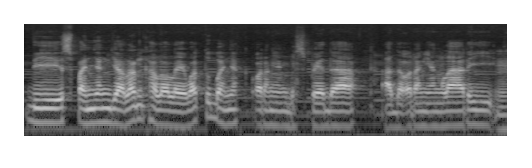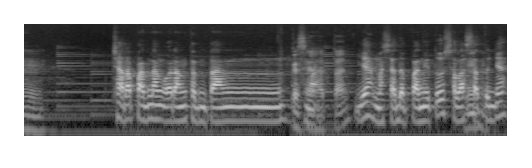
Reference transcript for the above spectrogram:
di sepanjang jalan kalau lewat tuh banyak orang yang bersepeda, ada orang yang lari. Mhm. Cara pandang orang tentang Kesehatan. ya masa depan itu salah satunya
